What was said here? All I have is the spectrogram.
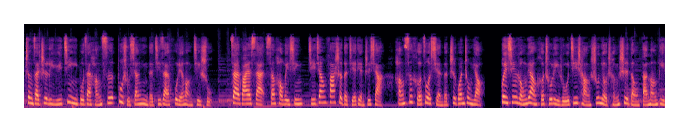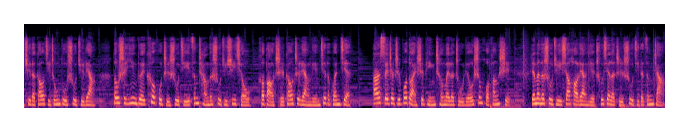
正在致力于进一步在航司部署相应的机载互联网技术。在 Viasat 三号卫星即将发射的节点之下，航司合作显得至关重要。卫星容量和处理如机场、枢纽城市等繁忙地区的高集中度数据量，都是应对客户指数级增长的数据需求和保持高质量连接的关键。而随着直播短视频成为了主流生活方式，人们的数据消耗量也出现了指数级的增长，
